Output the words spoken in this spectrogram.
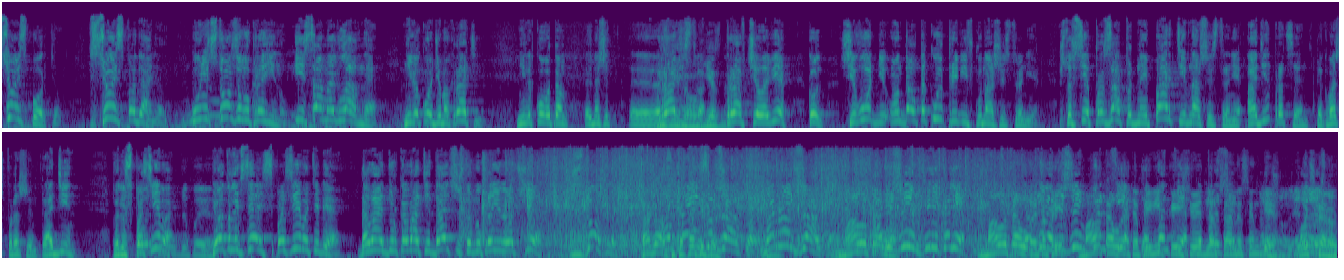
все испортил, все испоганил, уничтожил Украину. И самое главное, никакой демократии, никакого там, э, значит, э, равенства, прав человека. Сегодня он дал такую прививку нашей стране, что все прозападные партии в нашей стране один процент, как ваш Порошенко, один. Поэтому спасибо. Петр Алексеевич, спасибо тебе. Давай дурковать и дальше, чтобы Украина вообще сдохла. Пожалуйста, А украинцев жалко, народ жалко. Мало А того- режим великолепный. Мало того, Такой это, при- режим мало того, это конфетка, прививка еще и конфетка для стран Порошенко. СНГ. Очень хорошо.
